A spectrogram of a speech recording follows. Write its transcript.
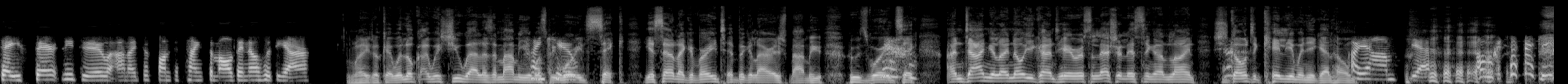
They certainly do, and I just want to thank them all. They know who they are. Right, okay. Well, look, I wish you well as a mammy. You Thank must be you. worried sick. You sound like a very typical Irish mammy who's worried sick. And Daniel, I know you can't hear us unless you're listening online. She's going to kill you when you get home. I am, yeah. okay.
